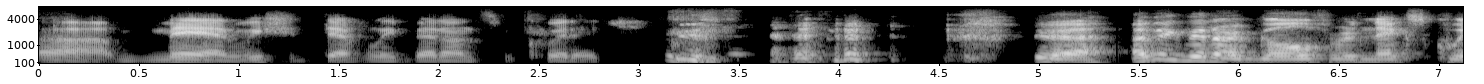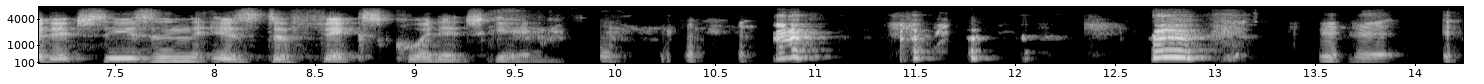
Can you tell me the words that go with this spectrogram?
Oh man, we should definitely bet on some Quidditch. Yeah, I think that our goal for next Quidditch season is to fix Quidditch games. Yeah,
